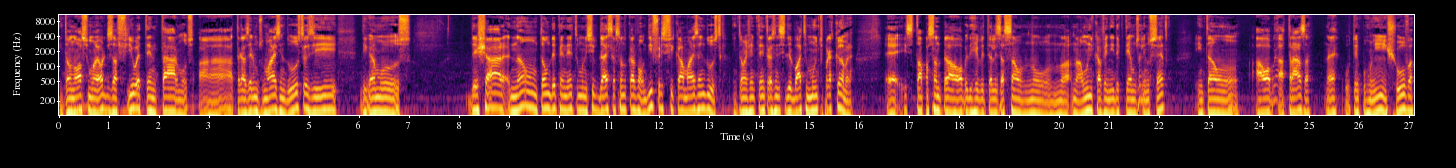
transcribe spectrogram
Então, nosso maior desafio é tentarmos a, trazermos mais indústrias e, digamos, deixar não tão dependente o município da extração do carvão, diversificar mais a indústria. Então, a gente tem trazendo esse debate muito para a Câmara. É, está passando pela obra de revitalização no, na, na única avenida que temos ali no centro. Então, a obra atrasa né? O tempo ruim, chuva,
